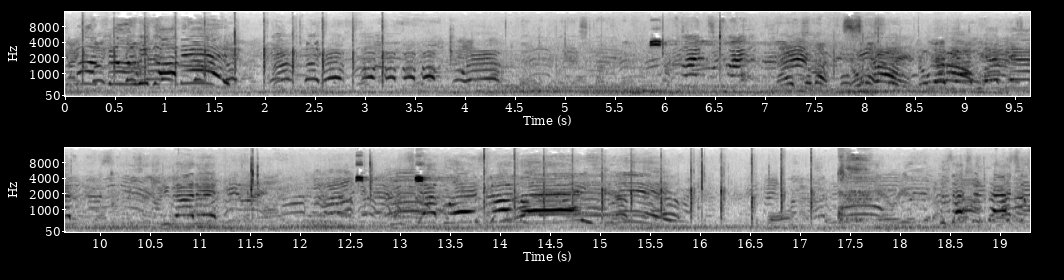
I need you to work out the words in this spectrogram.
Come on, Philly, we got it. Now come back. Full step. Yeah, Gab, yeah, Gab. You got it. Good job, Liz. Good, Liz. Possession passes.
